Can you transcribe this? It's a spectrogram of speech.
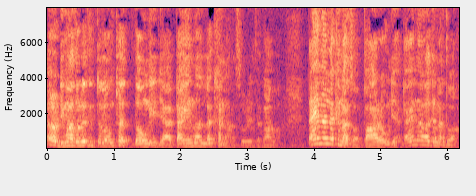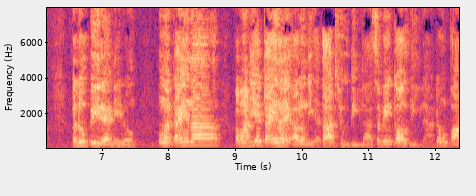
အဲ့တော့ဒီမှာဆိုလဲသူတလုံးထက်သုံးနေကြတိုင်းရင်းသားလက္ခဏာဆိုတဲ့စကားပါတိုင်းရင်းသားလက္ခဏာဆိုတာဘာတုံးကြတိုင်းရင်းသားလက္ခဏာဆိုတာဘလို့ပေတယ်နေတော့ဥပမာတိုင်းရင်းသားဗမာပြည်ရဲ့တိုင်းရင်းသားတွေအားလုံးဒီအသားဖြူသည်လားသပင်ကောက်သည်လားတော့ဘာ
